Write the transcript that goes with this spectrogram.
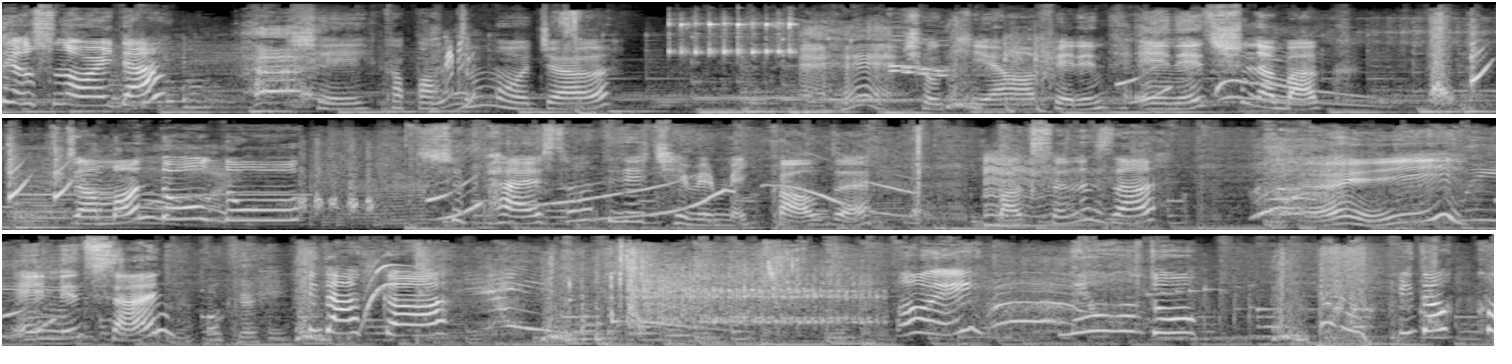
Yapıyorsun orada? Şey kapattın mı ocağı? Çok iyi aferin. Enes şuna bak. Zaman doldu. Süper sadece çevirmek kaldı. Baksanıza. Ay, Enes sen. Okay. Bir dakika. Ay ne oldu? Bir dakika.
